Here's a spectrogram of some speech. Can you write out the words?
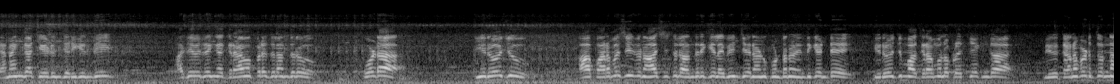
ఘనంగా చేయడం జరిగింది. అదేవిధంగా గ్రామ ప్రజలందరూ కూడా ఈరోజు ఆ పరమశివుని ఆశీస్సులు అందరికీ లభించాయని అనుకుంటున్నాం. ఎందుకంటే ఈరోజు మా గ్రామంలో ప్రత్యేకంగా మీకు కనబడుతున్న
